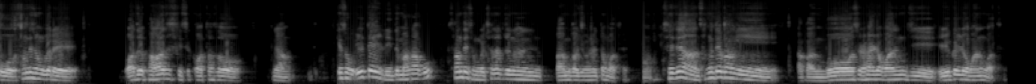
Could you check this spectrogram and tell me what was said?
고 상대 정글에 ward 박아줄 수 있을 것 같아서 그냥 계속 1대1 리드만 하고 상대 정글 찾아주는 마음가짐을 했던 것 같아요. 어, 최대한 상대방이 약간 무엇을 하려고 하는지 읽으려고 하는 것 같아요.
